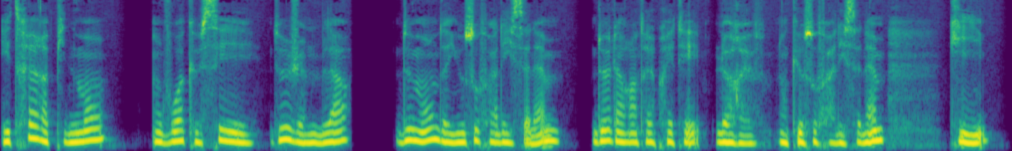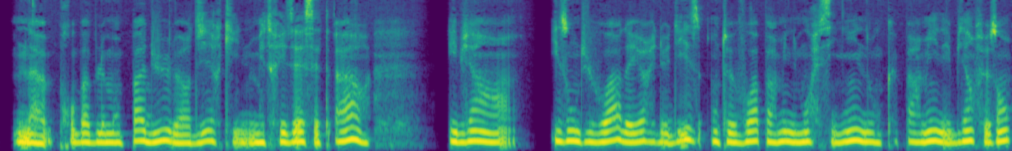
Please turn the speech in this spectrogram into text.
Et très rapidement, on voit que ces deux jeunes-là demandent à Yusuf salam de leur interpréter leur rêve. Donc Yusuf salam qui n'a probablement pas dû leur dire qu'il maîtrisait cet art, eh bien, ils ont dû voir, d'ailleurs ils le disent, on te voit parmi les muhsinin, donc parmi les bienfaisants,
